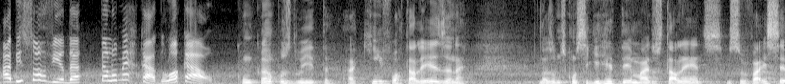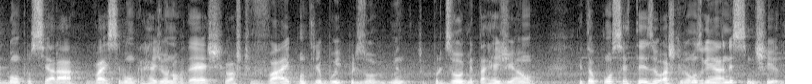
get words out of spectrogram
absorvida pelo mercado local. Com o campus do ITA aqui em Fortaleza, né? Nós vamos conseguir reter mais os talentos. Isso vai ser bom para o Ceará, vai ser bom para a região Nordeste. Eu acho que vai contribuir para o desenvolvimento, desenvolvimento da região. Então, com certeza, eu acho que vamos ganhar nesse sentido.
